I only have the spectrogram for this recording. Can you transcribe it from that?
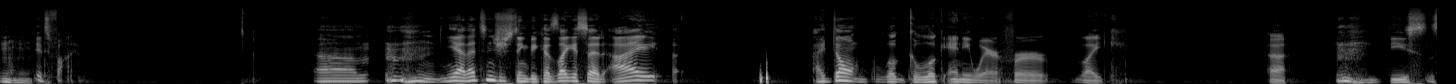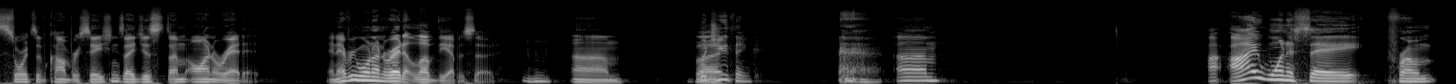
Mm-hmm. it's fine. Um, yeah, that's interesting because, like I said, I I don't look look anywhere for like uh these sorts of conversations. I just I'm on Reddit, and everyone on Reddit loved the episode. mm-hmm. Um, but What do you think? um, I I want to say from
